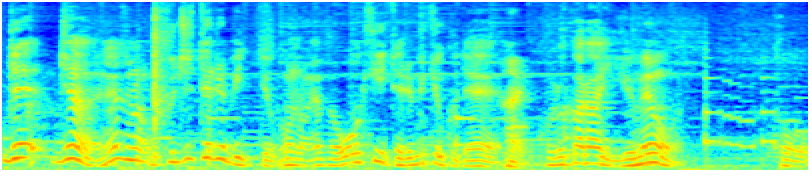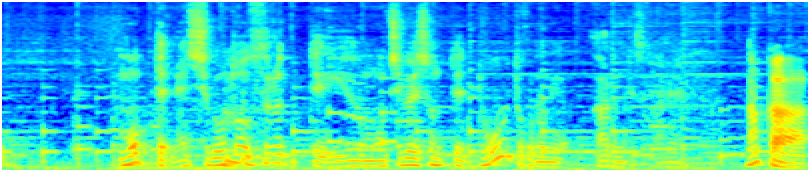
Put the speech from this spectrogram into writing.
でじゃあねそのフジテレビっていうこのやっぱ大きいテレビ局で、はい。これから夢をこう持ってね仕事をするっていうモチベーションってどういうところにあるんですかね、なんか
